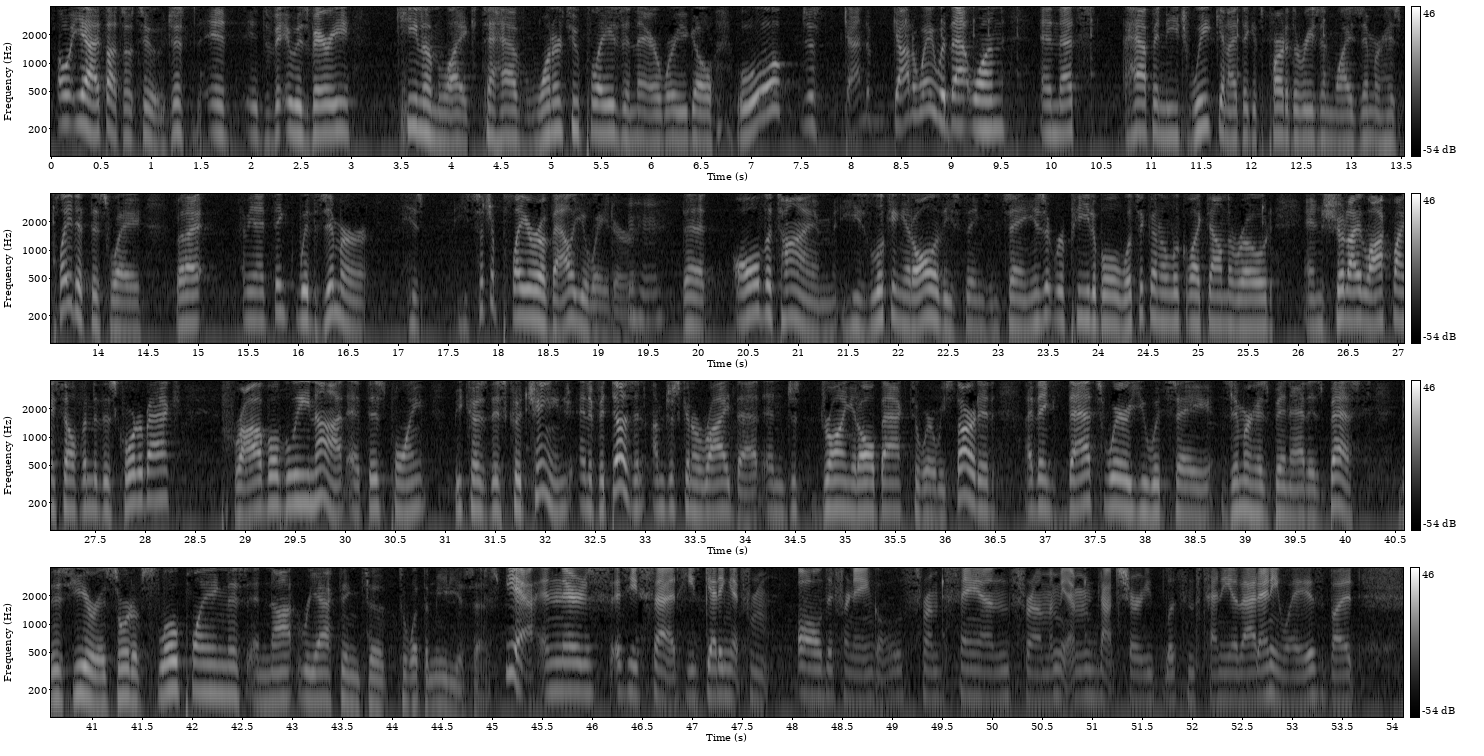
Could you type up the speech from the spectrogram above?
Oh yeah, I thought so too. Just it it it was very Keenum like to have one or two plays in there where you go, whoop, just kind of got away with that one, and that's happened each week. And I think it's part of the reason why Zimmer has played it this way. But I, I mean, I think with Zimmer, his he's such a player evaluator mm-hmm. that all the time he's looking at all of these things and saying, is it repeatable? What's it going to look like down the road? And should I lock myself into this quarterback? Probably not at this point because this could change. And if it doesn't, I'm just going to ride that. And just drawing it all back to where we started, I think that's where you would say Zimmer has been at his best this year is sort of slow playing this and not reacting to, to what the media says. Yeah, and there's, as you said, he's getting it from all different angles, from fans, from. I mean, I'm not sure he listens to any of that, anyways, but.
